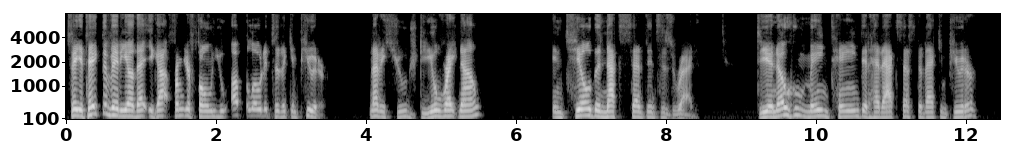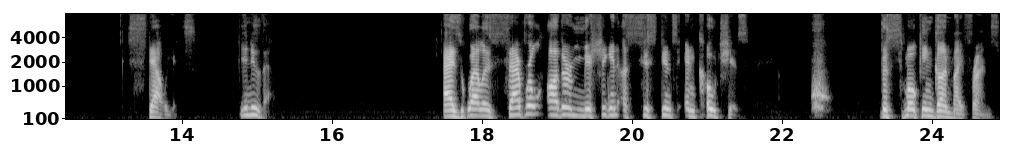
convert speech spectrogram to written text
So you take the video that you got from your phone, you upload it to the computer. Not a huge deal right now until the next sentence is read. Do you know who maintained and had access to that computer? Stalions. You knew that. As well as several other Michigan assistants and coaches. The smoking gun, my friends.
